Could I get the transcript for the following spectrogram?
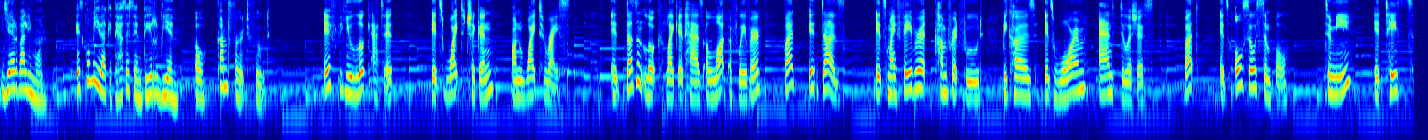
hierba limón. Es comida que te hace sentir bien o comfort food. If you look at it, it's white chicken on white rice. It doesn't look like it has a lot of flavor, but it does. It's my favorite comfort food because it's warm and delicious, but it's also simple. To me, it tastes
